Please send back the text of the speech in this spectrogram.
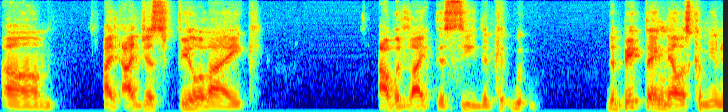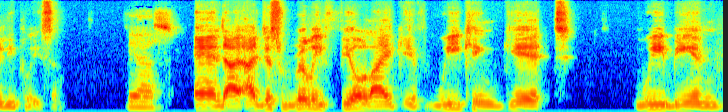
Um, I I just feel like I would like to see the the big thing now is community policing. Yes. And I, I just really feel like if we can get, we being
